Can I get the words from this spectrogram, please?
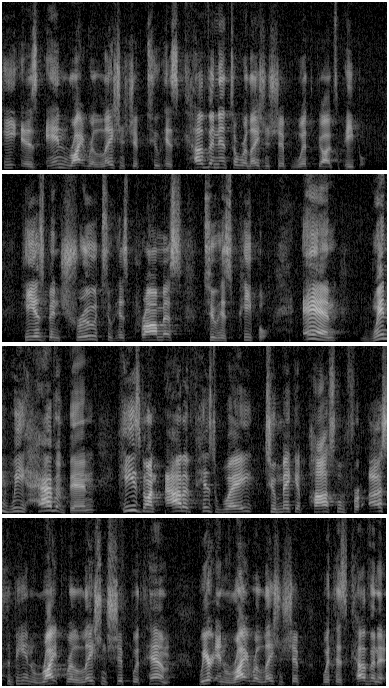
he is in right relationship to his covenantal relationship with God's people. He has been true to his promise to his people. And when we haven't been, he's gone out of his way to make it possible for us to be in right relationship with him. We are in right relationship with his covenant.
